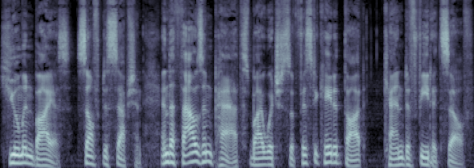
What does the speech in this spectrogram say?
human bias, self deception, and the thousand paths by which sophisticated thought can defeat itself.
